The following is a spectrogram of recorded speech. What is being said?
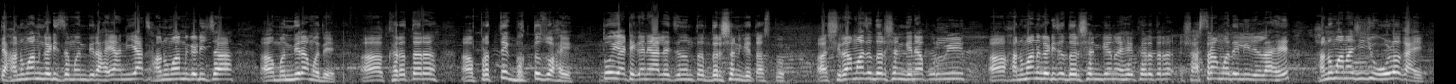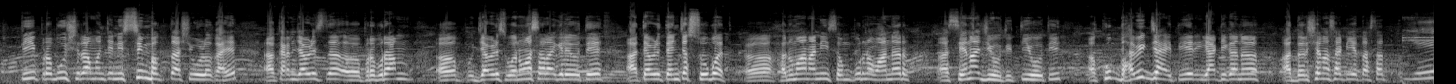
ते हनुमानगडीचं मंदिर आहे आणि याच हनुमानगडीच्या मंदिरामध्ये खरं तर प्रत्येक भक्त जो आहे तो या ठिकाणी आल्याच्यानंतर दर्शन घेत असतो. श्रीरामाचं दर्शन घेण्यापूर्वी हनुमानगडीचं दर्शन घेणं हे खरं तर शास्त्रामध्ये लिहिलेलं आहे. हनुमानाची जी ओळख आहे ती प्रभू श्रीरामांचे निस्सिम भक्त अशी ओळख आहे. कारण ज्यावेळेस प्रभुराम ज्यावेळेस वनवासाला गेले होते त्यावेळी त्यांच्यासोबत हनुमान आणि संपूर्ण वानर सेना जी होती ती होती. खूप भाविक जे आहेत ते या ठिकाणं दर्शनासाठी येत असतात. ये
